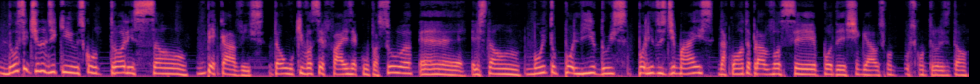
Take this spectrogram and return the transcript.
no sentido de que os controles são impecáveis. Então o que você faz é culpa sua. É, eles estão muito polidos, polidos demais da conta para você poder xingar os, os controles. Então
